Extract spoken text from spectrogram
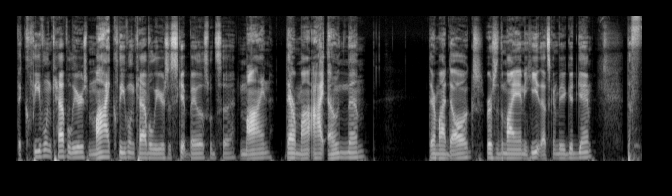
the Cleveland Cavaliers, my Cleveland Cavaliers as Skip Bayless would say. Mine. They're my I own them. They're my dogs versus the Miami Heat. That's going to be a good game. The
